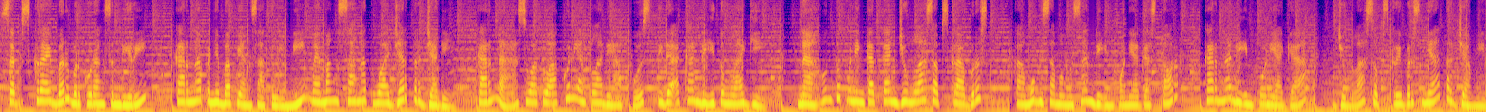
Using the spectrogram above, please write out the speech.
Subscriber berkurang sendiri karena penyebab yang satu ini memang sangat wajar terjadi. Karena suatu akun yang telah dihapus tidak akan dihitung lagi. Nah, untuk meningkatkan jumlah subscribers, kamu bisa memesan di Infoniaga Store, karena di Infoniaga, jumlah subscribersnya terjamin.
